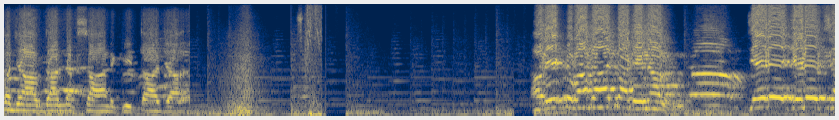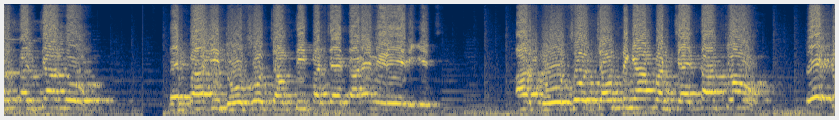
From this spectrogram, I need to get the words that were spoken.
ਪੰਜਾਬ ਦਾ ਨੁਕਸਾਨ ਕੀਤਾ ਜਾ ਔਰ ਇੱਕ ਵਾਦਾ ਤੁਹਾਡੇ ਨਾਲ, ਜਿਹੜੇ ਜਿਹੜੇ ਸਰਪੰਚਾਂ ਨੂੰ ਡਿੰਪਾ ਜੀ 234 ਪੰਚਾਇਤਾਂ ਨੇ ਮੇਰੇ ਏਰੀਏ 'ਚ, ਔਰ 234 ਪੰਚਾਇਤਾਂ ਚੋਂ ਇੱਕ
